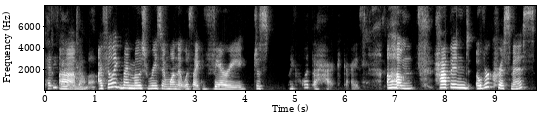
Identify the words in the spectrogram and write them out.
Petty um, drama. I feel like my most recent one that was like very just like what the heck, guys, um, happened over Christmas,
